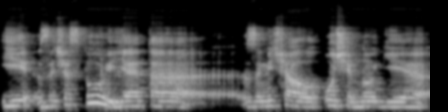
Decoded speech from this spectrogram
И зачастую я это замечал очень многие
